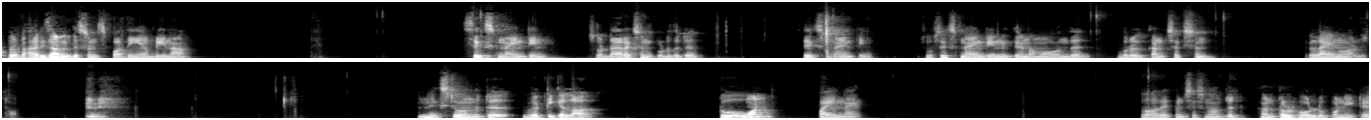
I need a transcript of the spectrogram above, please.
இதோட ஹரிசானல் டிஸ்டன்ஸ் பார்த்தீங்க அப்படின்னா சிக்ஸ் நைன்டீன் ஸோ டைரக்ஷன் கொடுத்துட்டு சிக்ஸ் நைன்டீன் ஸோ சிக்ஸ் நைன்டீனுக்கு நம்ம வந்து ஒரு கன்ஸ்ட்ரக்ஷன் லைன் வந்துட்டோம் நெக்ஸ்ட்டு வந்துட்டு வெர்டிக்கலாக two one five nine so அதே கன்ஸ்ட்ரக்ஷன் ஆப்ஜெக்ட் கண்ட்ரோல் ஹோல்டு பண்ணிவிட்டு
